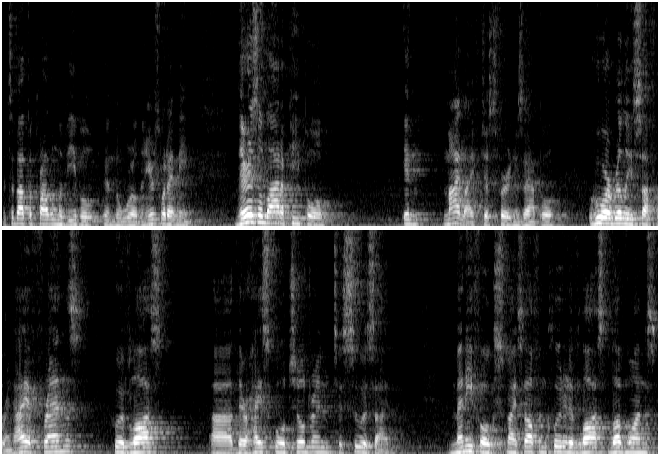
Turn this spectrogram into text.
It's about the problem of evil in the world. And here's what I mean there's a lot of people in my life, just for an example, who are really suffering. I have friends who have lost uh, their high school children to suicide. Many folks, myself included, have lost loved ones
